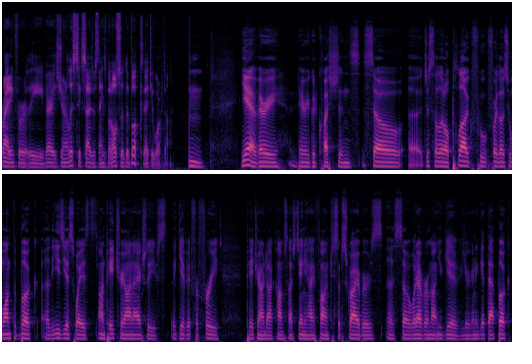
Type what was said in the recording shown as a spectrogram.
writing for the various journalistic sides of things, but also the book that you worked on. Yeah, very, very good questions. So, uh, just a little plug for, for those who want the book. Uh, the easiest way is on Patreon. I actually give it for free. Patreon.com slash Danny Haiphong to subscribers. Uh, so, whatever amount you give, you're going to get that book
